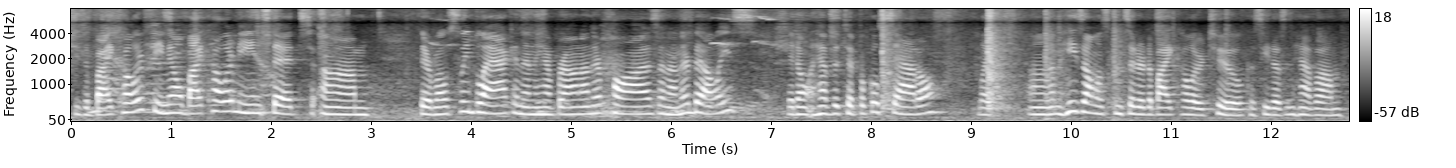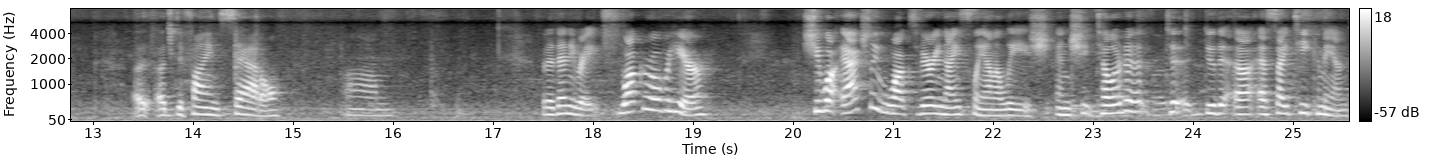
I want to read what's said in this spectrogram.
She's a bicolor female. Bicolor means that um, they're mostly black and then they have brown on their paws and on their bellies. They don't have the typical saddle. Like, um, he's almost considered a bicolor too because he doesn't have um, a, a defined saddle. Um, but at any rate, walk her over here. She wa actually walks very nicely on a leash, and she tell her to, to do the uh, SIT command.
